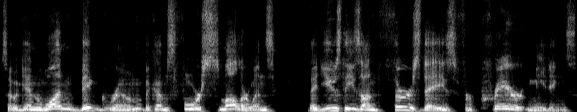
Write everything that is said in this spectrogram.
So again, one big room becomes four smaller ones. They'd use these on Thursdays for prayer meetings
